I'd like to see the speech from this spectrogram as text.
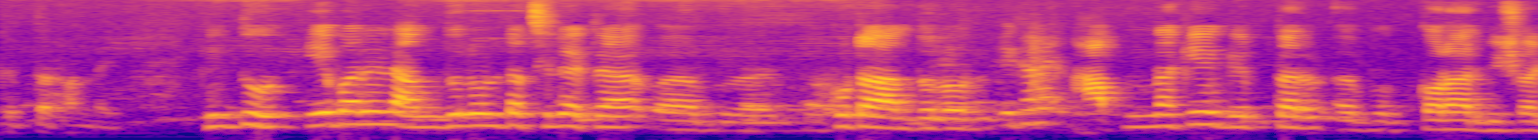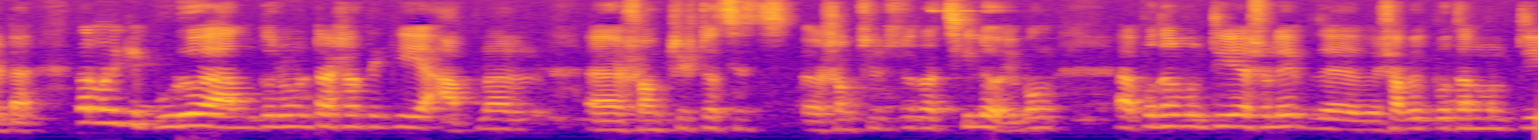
গ্রেপ্তার হন নাই। কিন্তু এবারের আন্দোলনটা ছিল একটা কোটা আন্দোলন। এখানে আপনাকে গ্রেপ্তার করার বিষয়টা। তার মানে কি পুরো আন্দোলনটার সাথে কি আপনার সংশ্লিষ্ট সংশ্লিষ্টতা ছিল? এবং প্রধানমন্ত্রী আসলে সাবেক প্রধানমন্ত্রী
